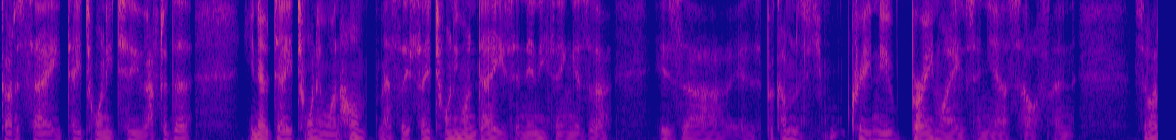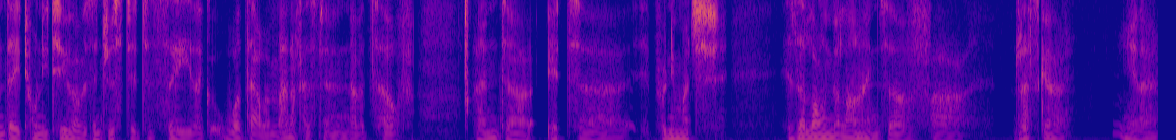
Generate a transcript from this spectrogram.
gotta say, day 22 after the, you know, day 21 hump, as they say, 21 days in anything is a, is, uh, it becomes, create new brain waves in yourself. And so on day 22, I was interested to see like what that would manifest in and of itself. And uh, it, uh, it pretty much is along the lines of, uh, let's go, you know,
